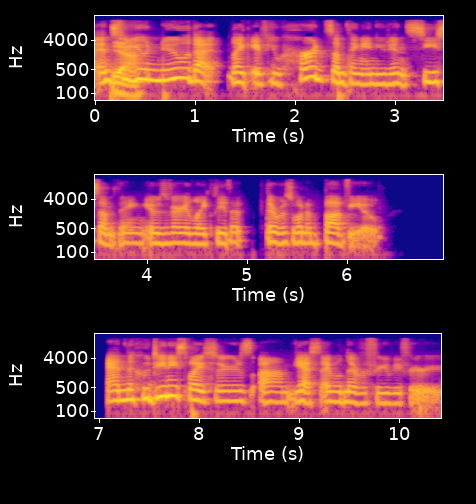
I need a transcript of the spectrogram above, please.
and so Yeah. you knew that like if you heard something and you didn't see something, it was very likely that there was one above you. And the Houdini splicers, um, yes, I will never forgive you for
